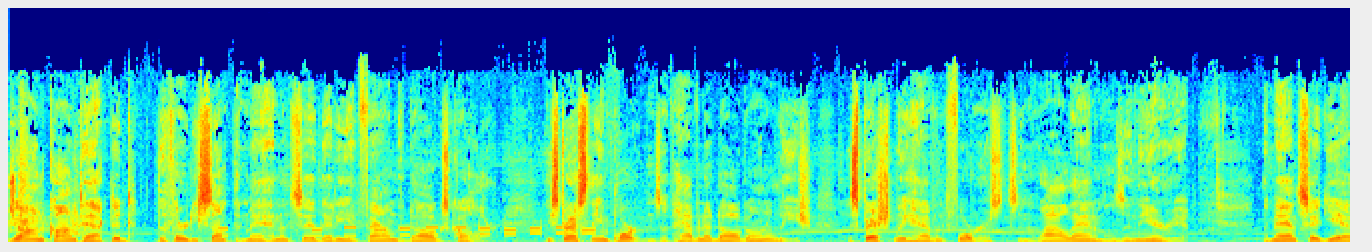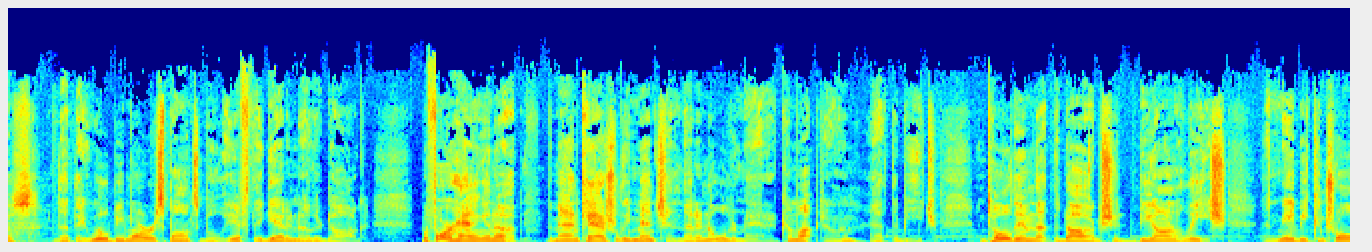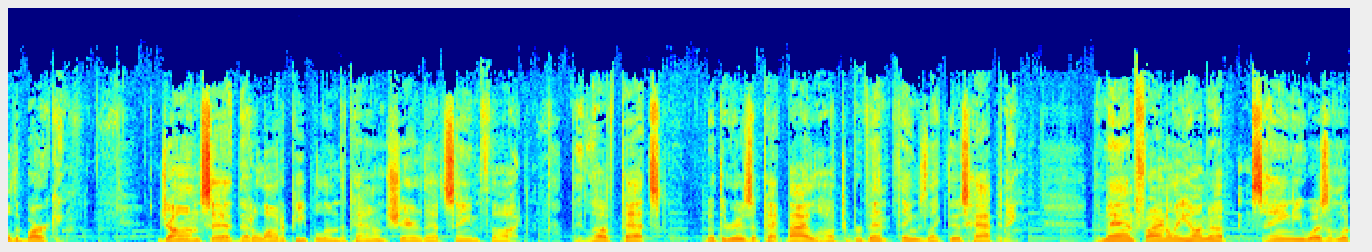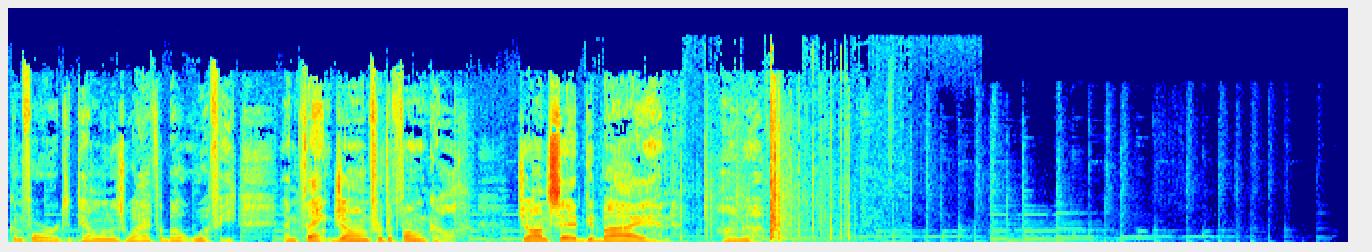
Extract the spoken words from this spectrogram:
John contacted the 30 something man and said that he had found the dog's collar. He stressed the importance of having a dog on a leash, especially having forests and wild animals in the area. The man said yes, that they will be more responsible if they get another dog. Before hanging up, the man casually mentioned that an older man had come up to him at the beach and told him that the dog should be on a leash and maybe control the barking. John said that a lot of people in the town share that same thought. They love pets, but there is a pet bylaw to prevent things like this happening. The man finally hung up, saying he wasn't looking forward to telling his wife about Woofie, and thanked John for the phone call. John said goodbye and hung up.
